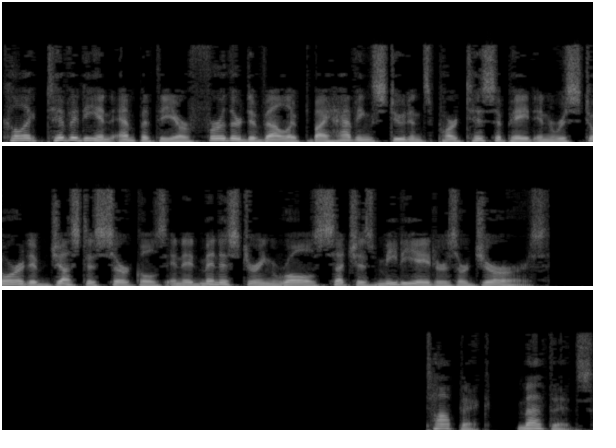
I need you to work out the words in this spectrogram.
Collectivity and empathy are further developed by having students participate in restorative justice circles in administering roles such as mediators or jurors. Methods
